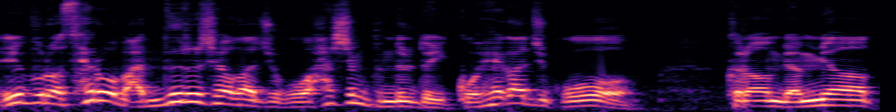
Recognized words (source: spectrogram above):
일부러 새로 만드셔가지고 하신 분들도 있고 해가지고 그런 몇몇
